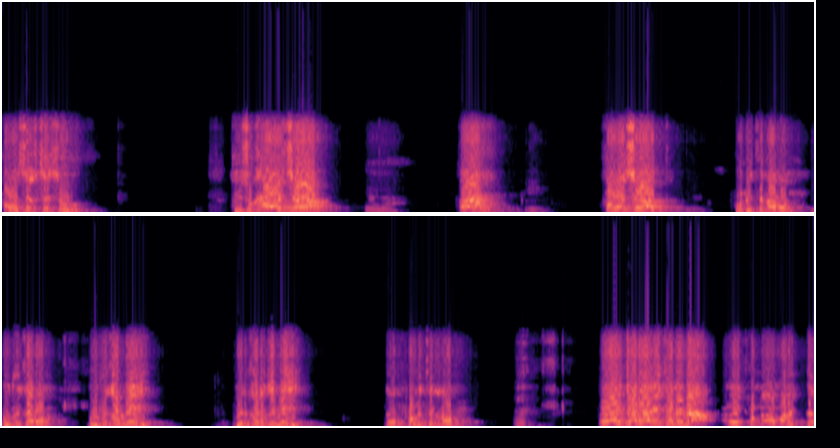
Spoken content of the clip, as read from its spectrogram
খাওয়াইছিস কিছু? কিছু খাওয়াইছ? না। খাওয়াইছ পলিথিন আনন, বমি করান। বমি করবি? বের করে দিবি? দেন, পলিথিন লন। দাঁড়া, এখানে না, এখানে আমার একটা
